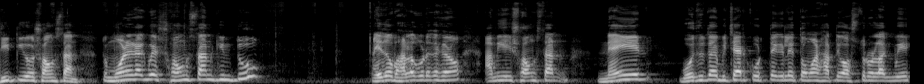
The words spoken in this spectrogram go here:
দ্বিতীয় সংস্থান। তো মনে রাখবে, সংস্থান কিন্তু এই তো ভালো করে দেখে নাও। আমি এই সংস্থান ন্যায়ের বৈধতা বিচার করতে গেলে তোমার হাতে অস্ত্র লাগবে।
